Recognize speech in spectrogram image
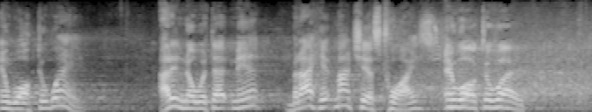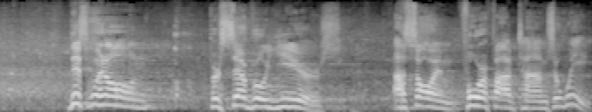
and walked away. I didn't know what that meant, but I hit my chest twice and walked away. This went on for several years. I saw him four or five times a week.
